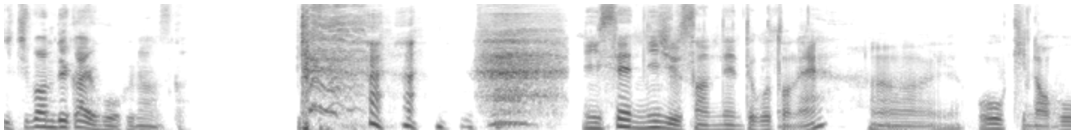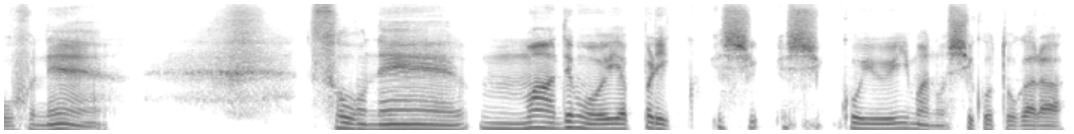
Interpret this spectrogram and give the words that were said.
一番でかい抱負なんですか？2023年ってことね。うん、大きな抱負ね。そうね。うんまあでもやっぱりし、し、こういう今の仕事柄、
